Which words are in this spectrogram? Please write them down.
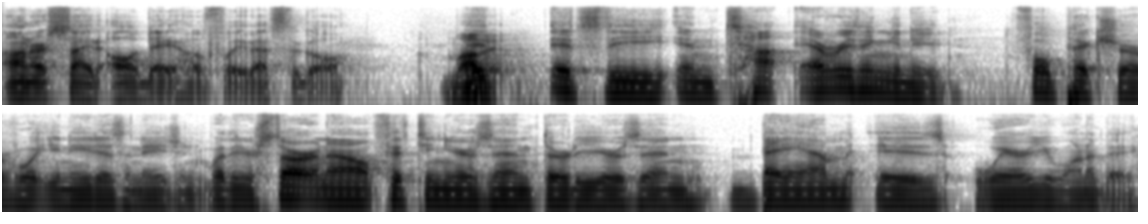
on our site all day. Hopefully, that's the goal. Love it. It's the entire everything you need. Full picture of what you need as an agent. Whether you're starting out 15 years in, 30 years in, BAM is where you want to be.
